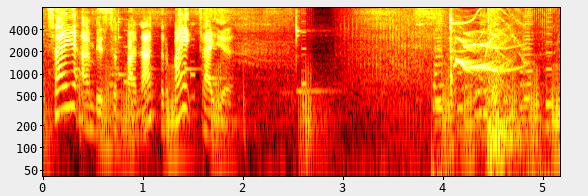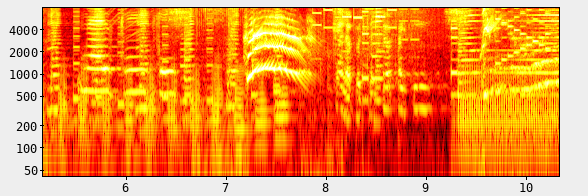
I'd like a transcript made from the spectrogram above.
Saya ambil sepana terbaik saya. Apa?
